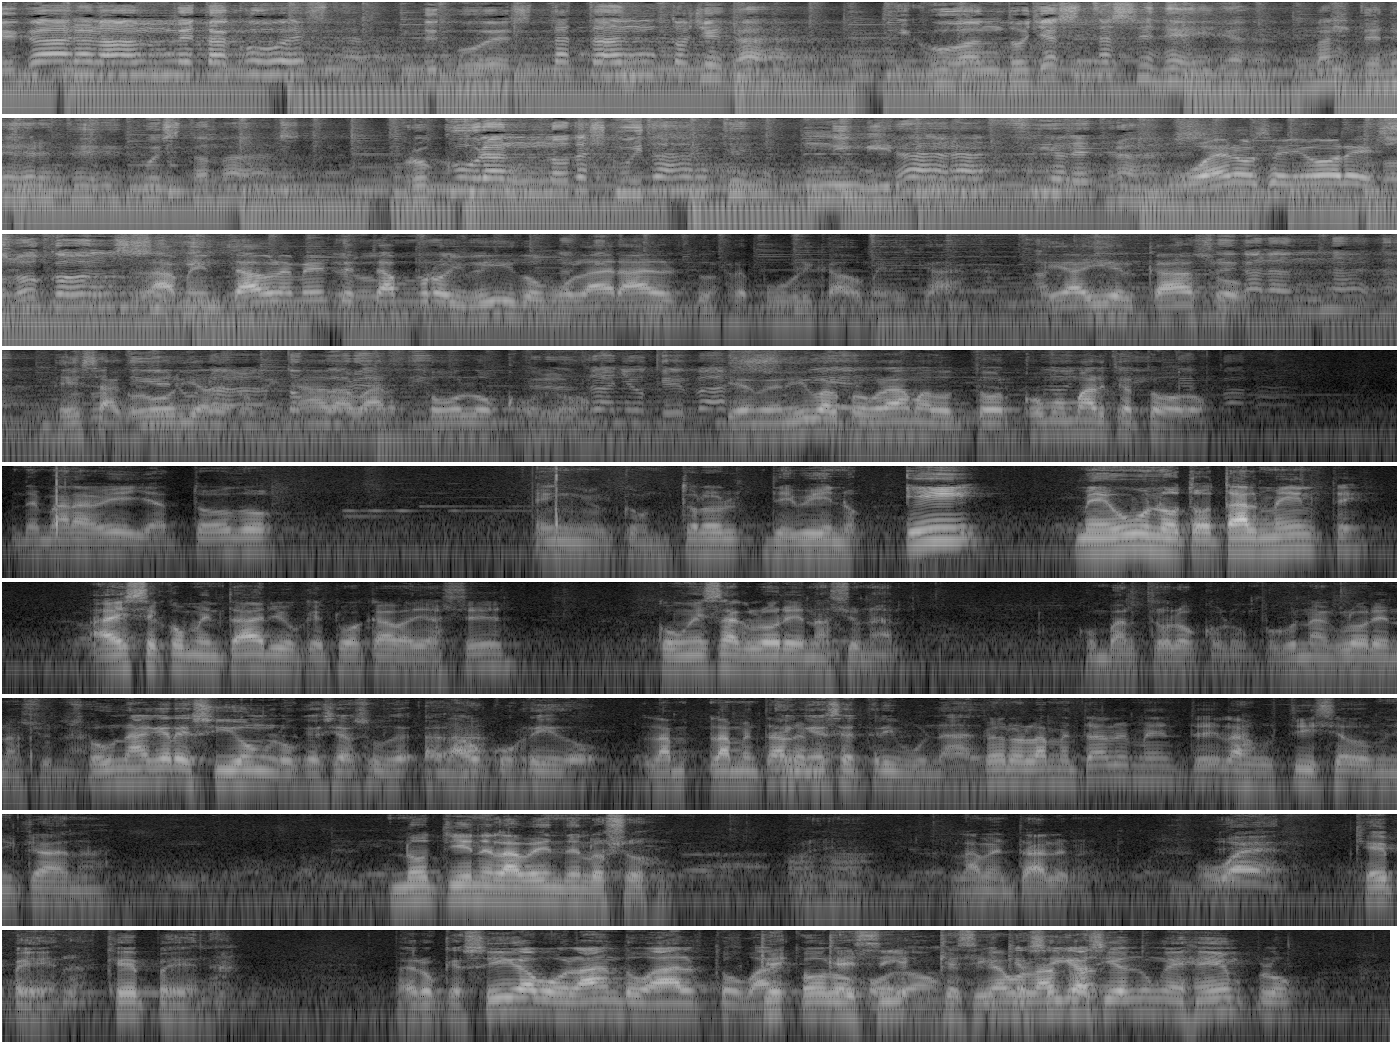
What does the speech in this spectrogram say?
llegar a la meta cuesta, te cuesta tanto llegar. Y cuando ya estás en ella, mantenerte cuesta más. Procura no descuidarte ni mirar hacia detrás. Bueno, señores, lamentablemente está prohibido volar alto en República Dominicana. Es ahí el caso de esa gloria denominada Bartolo Colón. Bienvenido al programa, doctor. ¿Cómo marcha todo? De maravilla, todo en el control divino. Y me uno totalmente a ese comentario que tú acabas de hacer con esa gloria nacional, con Bartolo Colón, porque una gloria nacional. Es una agresión lo que se ha, ocurrido lamentablemente, en ese tribunal. Pero lamentablemente la justicia dominicana no tiene la venda en los ojos. Lamentablemente. Bueno, qué pena, qué pena. Pero que siga volando alto Bartolo Colón. que siga, que siga siendo un ejemplo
